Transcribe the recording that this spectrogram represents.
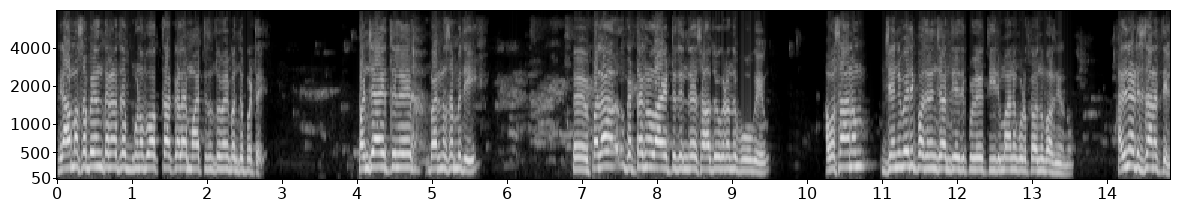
ഗ്രാമസഭയിൽ തന്നെ ഗുണഭോക്താക്കളെ മാറ്റുന്നതുമായി ബന്ധപ്പെട്ട് പഞ്ചായത്തിലെ ഭരണസമിതി പല ഘട്ടങ്ങളിലായിട്ട് ഇതിന്റെ സാധൂകരണം പോവുകയും അവസാനം ജനുവരി പതിനഞ്ചാം തീയതിക്കുള്ളിൽ തീരുമാനം കൊടുക്കാമെന്ന് പറഞ്ഞിരുന്നു. അതിന്റെ അടിസ്ഥാനത്തിൽ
